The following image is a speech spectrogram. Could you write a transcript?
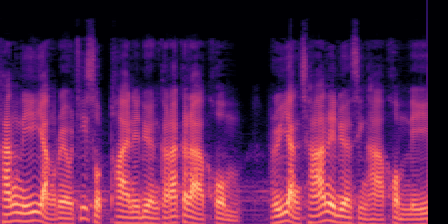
ครั้งนี้อย่างเร็วที่สุดภายในเดือนกรกฎาคม หรืออย่างช้าในเดือนสิงหาคมนี้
